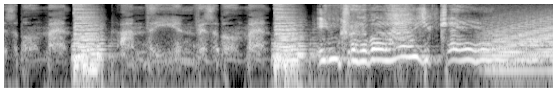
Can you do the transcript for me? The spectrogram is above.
invisible man. I'm the invisible man. Incredible how you can.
